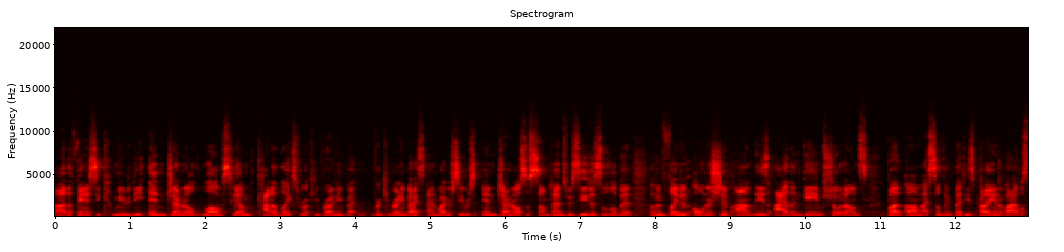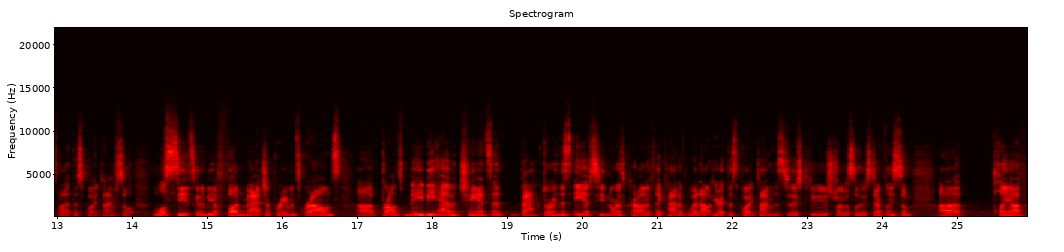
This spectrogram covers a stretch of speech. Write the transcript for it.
uh, the fantasy community in general loves him, kind of likes rookie running back, rookie running backs and wide receivers in general. So sometimes we see just a little bit of inflated ownership on these island game showdowns, but um, I still think that he's probably in a viable spot at this point in time. So we'll see. It's going to be a fun matchup. Ravens Browns. Uh, Browns maybe have a chance at backdooring this AFC North crown if they kind of win out here at this point in time, and the Steelers continue to struggle. So there's definitely some. Uh, playoff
